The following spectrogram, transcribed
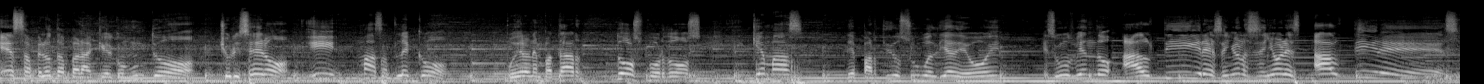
esa pelota para que el conjunto churicero y Mazatleco pudieran empatar 2 por 2. ¿Qué más de partidos hubo el día de hoy? Estuvimos viendo al Tigres, señoras y señores, al Tigres.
